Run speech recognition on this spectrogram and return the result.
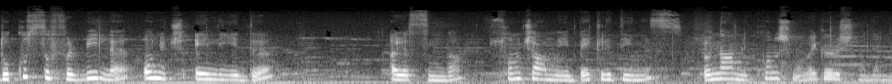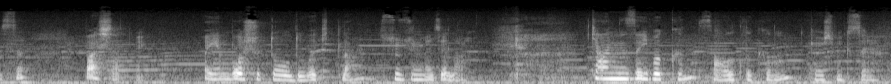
...9.01 ile 13.57 arasında sonuç almayı beklediğiniz önemli konuşma ve görüşmelerinizi başlatmayın. Ayın boşlukta olduğu vakitler, süzülmeceler. Kendinize iyi bakın, sağlıkla kalın. Görüşmek üzere.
